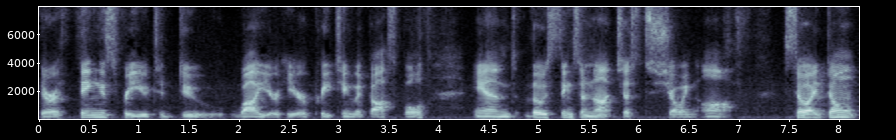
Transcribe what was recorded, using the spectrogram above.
There are things for you to do while you're here preaching the gospel, and those things are not just showing off. So I don't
